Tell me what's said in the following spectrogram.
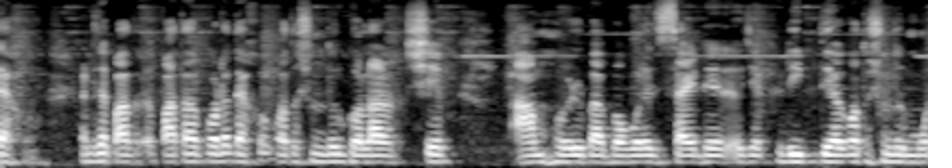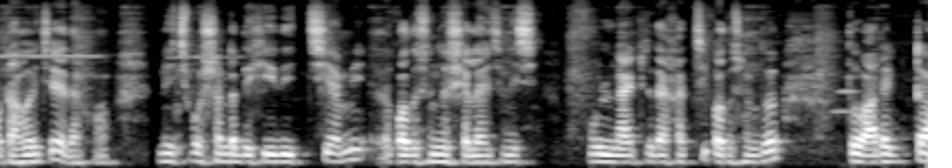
দেখো এটাতে পাতার পরে দেখো কত সুন্দর গলার শেপ আম হোল বা বগলের সাইডের ওই যে রিপ দেওয়া কত সুন্দর মোটা হয়েছে, দেখো, নিচ পোর্শনটা দেখিয়ে দিচ্ছি আমি, কত সুন্দর সেলাই হয়েছে, নিচ ফুল নাইটে দেখাচ্ছি কত সুন্দর। তো আরেকটা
